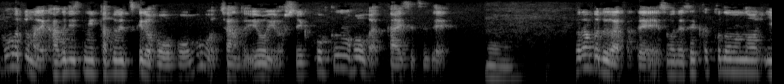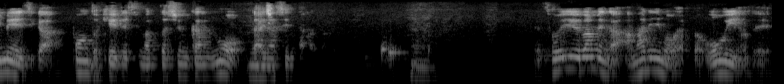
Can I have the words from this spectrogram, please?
ゴールまで確実にたどり着ける方法をちゃんと用意をしていくことの方が大切で、うん。トラブルがあって、そこでせっかく子供のイメージがポンと消えてしまった瞬間も台無しになる。そういう場面があまりにもやっぱ多いので、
